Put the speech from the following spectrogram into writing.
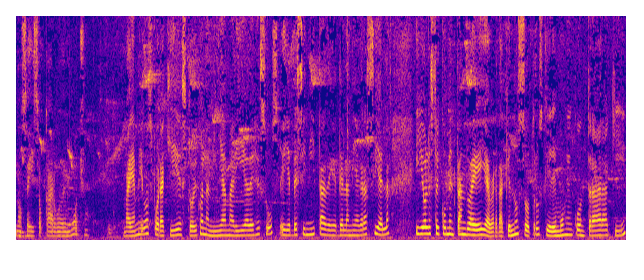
no se hizo cargo de mucho. Vaya amigos, por aquí estoy con la niña María de Jesús, ella es vecinita de, de la niña Graciela y yo le estoy comentando a ella, ¿verdad? Que nosotros queremos encontrar aquí,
